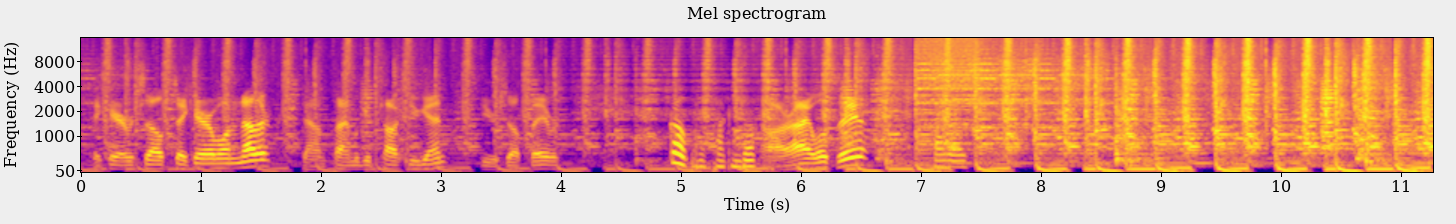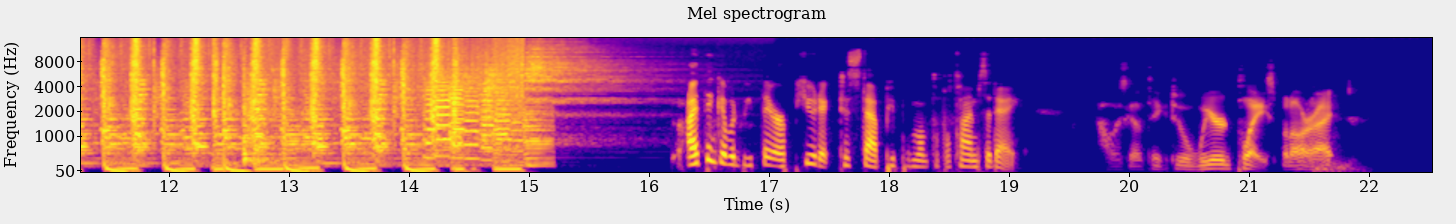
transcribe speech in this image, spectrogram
take care of yourself. Take care of one another. Down time we get to talk to you again. Do yourself a favor. Go open a fucking book. All right. We'll see you. I think it would be therapeutic to stab people multiple times a day. I Always got to take it to a weird place, but all right.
